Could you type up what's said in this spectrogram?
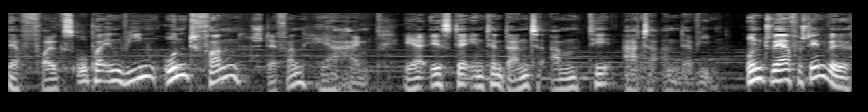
der Volksoper in Wien und von Stefan Herheim. Er ist der Intendant am Theater an der Wien. Und wer verstehen will,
